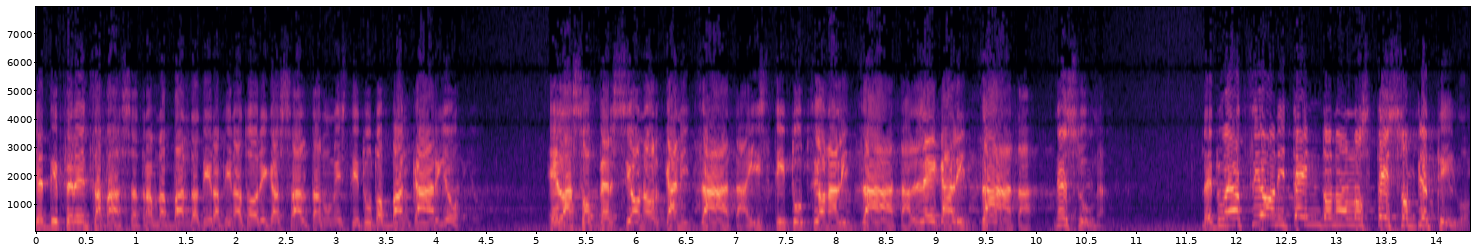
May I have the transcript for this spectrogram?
Che differenza passa tra una banda di rapinatori che assaltano un istituto bancario e la sovversione organizzata, istituzionalizzata, legalizzata? Nessuna. Le due azioni tendono allo stesso obiettivo,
